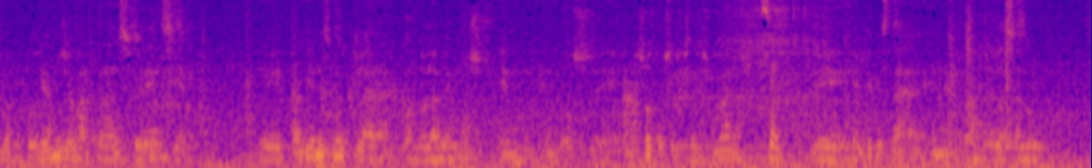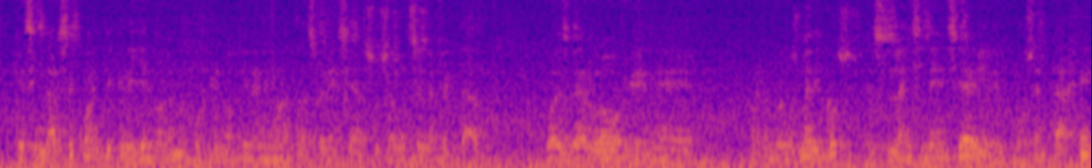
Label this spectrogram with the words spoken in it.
lo que podríamos llamar transferencia, eh, también es muy clara cuando la vemos en, los, eh, nosotros, en los seres humanos. Eh, gente que está en el ramo de la salud, que sin darse cuenta y creyendo a lo mejor que no tiene ninguna transferencia, su salud se ve afectada. Puedes verlo en por ejemplo, los médicos, es la incidencia, el, porcentaje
